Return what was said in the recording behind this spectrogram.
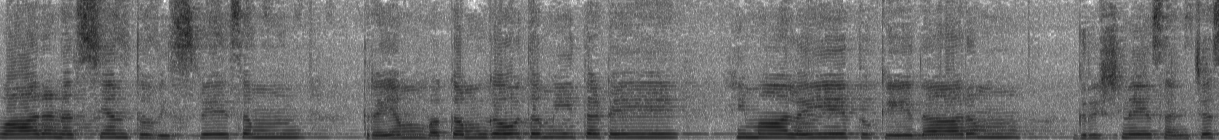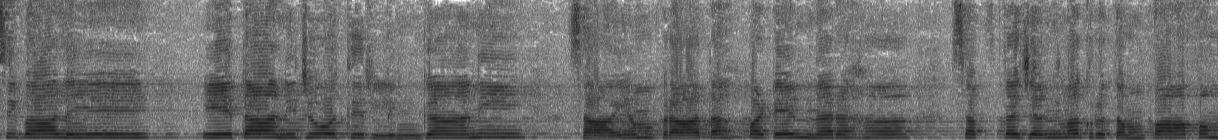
వారణస్యంతు విశ్వేశం. త్రయంబకం గౌతమీతటే హిమాలయే తు కేదారం గ్రీష్ణే సంచ శివాలయే ఏతాని జ్యోతిర్లింగాని సాయం ప్రాతః పటేన్నరः సప్తజన్మకృతం పాపం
